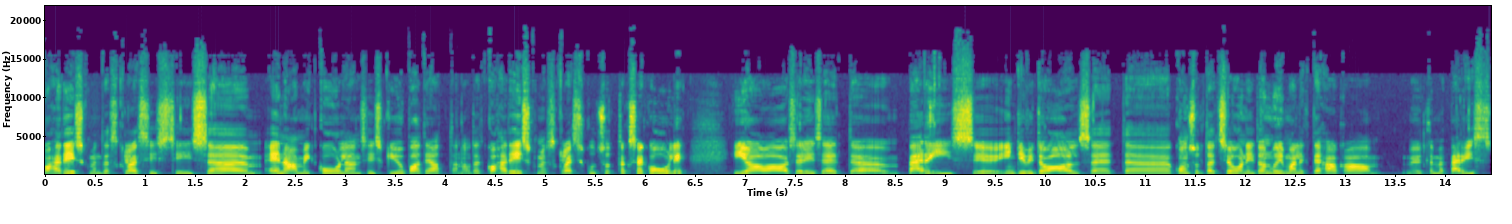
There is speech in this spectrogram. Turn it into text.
kaheteistkümnendast klassist, siis äh, enamik koole on siiski juba teatanud, et kaheteistkümnes klass kutsutakse kooli ja sellised äh, päris individuaalsed äh, konsultatsioonid on võimalik teha ka ütleme, päris,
